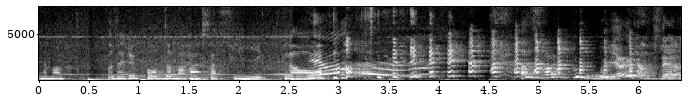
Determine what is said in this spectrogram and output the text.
när man när du poddar, man hör så här flygplan. Alltså vart bor jag egentligen?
